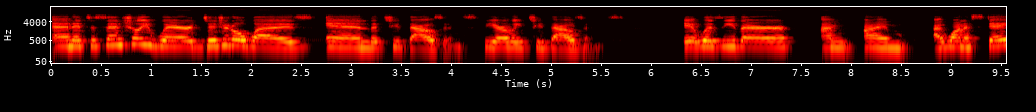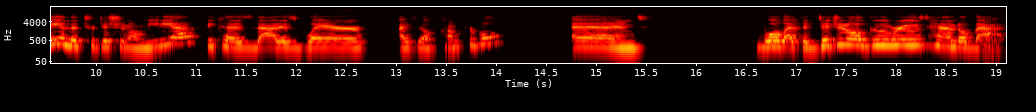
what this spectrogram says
And it's essentially where digital was in the 2000s, the early 2000s. It was either I'm I'm I want to stay in the traditional media because that is where I feel comfortable and we'll let the digital gurus handle that.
